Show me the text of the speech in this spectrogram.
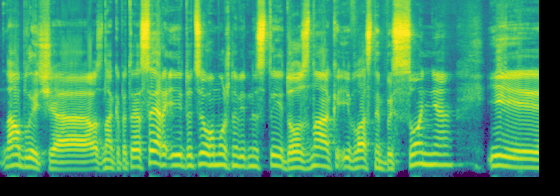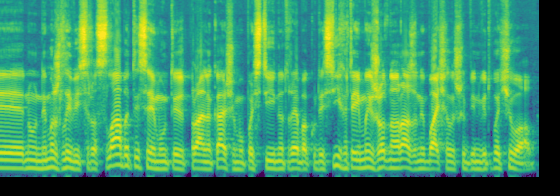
на обличчя ознаки ПТСР, і до цього можна віднести до ознак і, власне, безсоння, і ну, неможливість розслабитися. Йому ти правильно кажеш, йому постійно треба кудись їхати, і ми жодного разу не бачили, щоб він відпочивав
